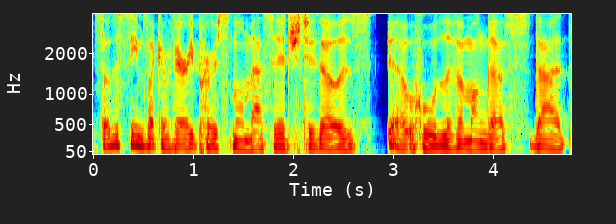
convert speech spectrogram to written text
So this seems like a very personal message to those uh, who live among us that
